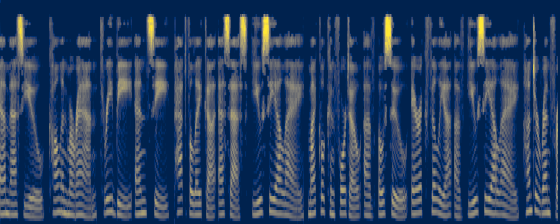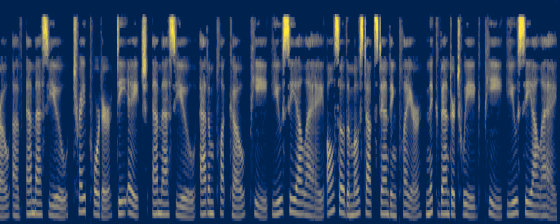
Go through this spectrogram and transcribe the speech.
MSU, Colin Moran, 3B, NC, Pat Valaika, SS, UCLA, Michael Conforto of OSU, Eric Filia of UCLA, Hunter Renfroe of MSU, Trey Porter, DH, MSU, Adam Plutko, P, UCLA. Also the most outstanding player, Nick Vander Tuig, P, UCLA.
